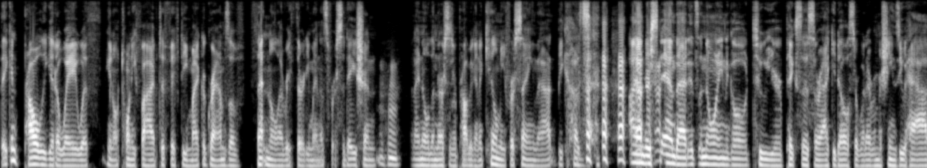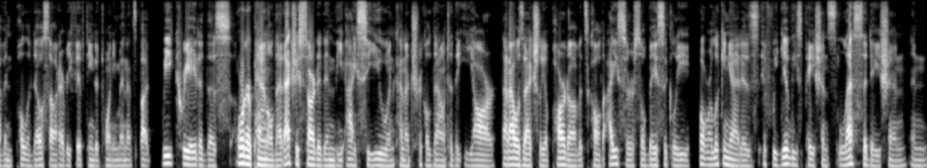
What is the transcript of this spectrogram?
they can probably get away with, you know, 25 to 50 micrograms of fentanyl every 30 minutes for sedation. Mm-hmm. And I know the nurses are probably going to kill me for saying that because I understand that it's annoying to go to your Pyxis or AcuDose or whatever machines you have and pull a dose out every 15 to 20 minutes. But we created this order panel that actually started in the ICU and kind of trickled down to the ER that I was actually a part of. It's called ICER. So basically, what we're looking at is if we give these patients less sedation and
